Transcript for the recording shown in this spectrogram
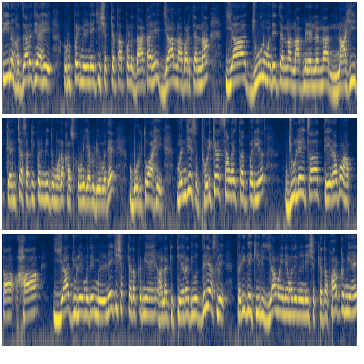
तीन हजार जे आहे रुपये मिळण्याची शक्यता पण दाट आहे. ज्या लाभार्थ्यांना या जूनमध्ये त्यांना लाभ मिळालेला नाही त्यांच्यासाठी पण मी तुम्हाला खास करून या व्हिडिओमध्ये बोलतो आहे. म्हणजेच थोडक्यात सांगायचं तात्पर्य जुलैचा तेरावा हप्ता हा या जुलैमध्ये मिळण्याची शक्यता कमी आहे. हालाकी तेरा दिवस जरी असले तरी देखील या महिन्यामध्ये मिळण्याची शक्यता फार कमी आहे.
